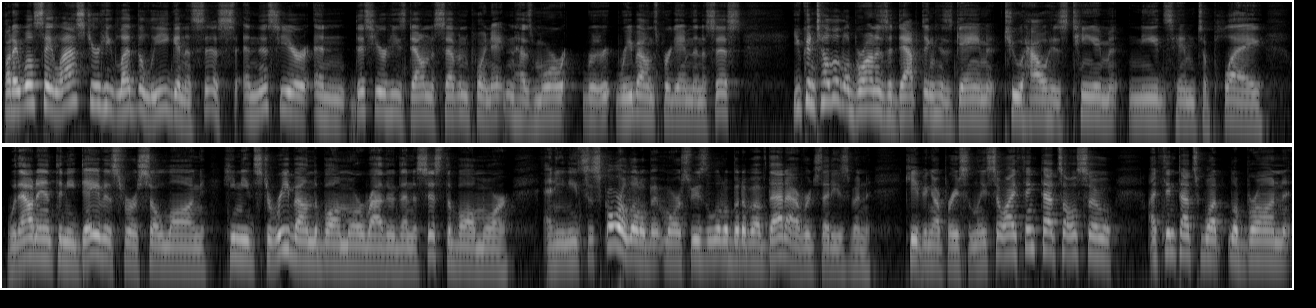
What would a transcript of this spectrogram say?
But I will say last year he led the league in assists, and this year and this year he's down to 7.8 and has more re- rebounds per game than assists. You can tell that LeBron is adapting his game to how his team needs him to play. Without Anthony Davis for so long, he needs to rebound the ball more rather than assist the ball more, and he needs to score a little bit more, so he's a little bit above that average that he's been keeping up recently. So I think that's also I think that's what LeBron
